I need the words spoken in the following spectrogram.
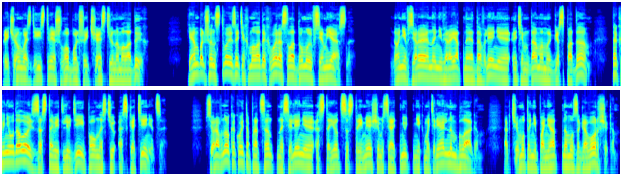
причем воздействие шло большей частью на молодых. Кем большинство из этих молодых выросло, думаю, всем ясно. Но невзирая на невероятное давление этим дамам и господам, так и не удалось заставить людей полностью оскотиниться. Все равно какой-то процент населения остается стремящимся отнюдь не к материальным благам, а к чему-то непонятному заговорщикам,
